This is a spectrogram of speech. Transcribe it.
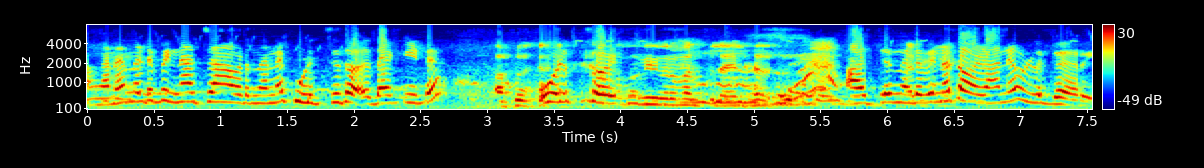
അങ്ങനെ എന്നിട്ട് പിന്നെ അച്ഛൻ അവിടെ നിന്ന് തന്നെ കുളിച്ച് ഇതാക്കിയിട്ട് അച്ഛൻ എന്നിട്ട് പിന്നെ തൊഴാനേ ഉള്ളു കയറി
